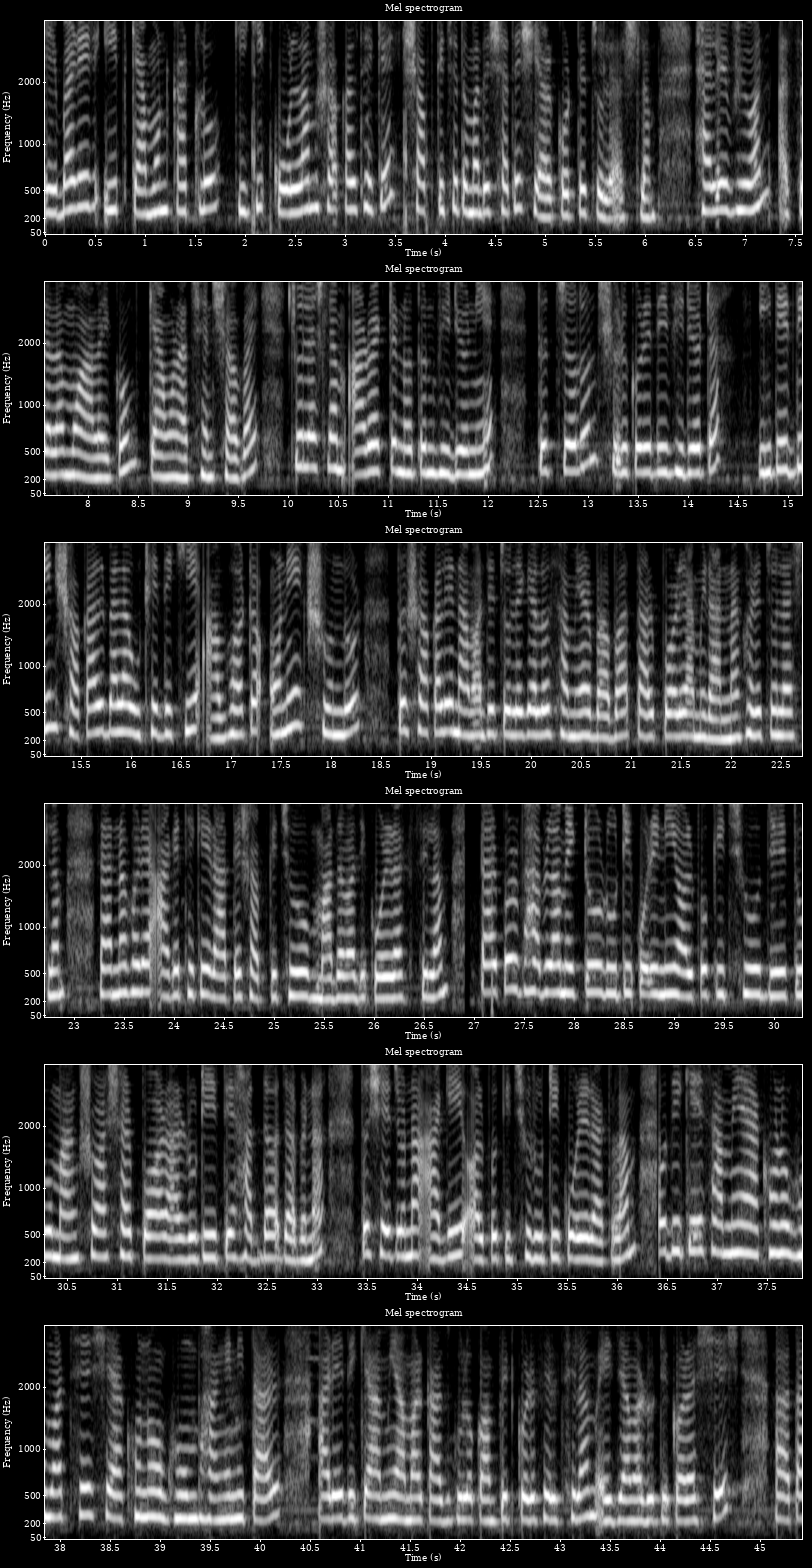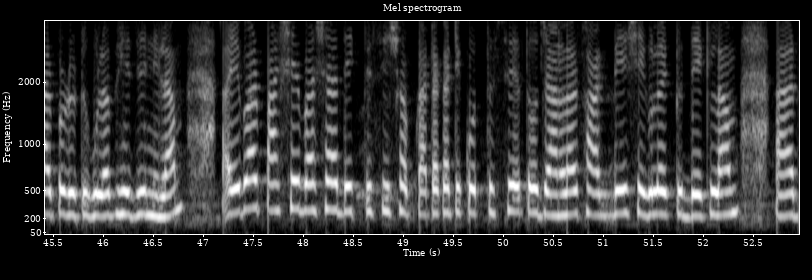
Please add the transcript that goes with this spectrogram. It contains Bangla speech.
এবারের ঈদ কেমন কাটলো? কি কি করলাম সকাল থেকে? সব কিছু তোমাদের সাথে শেয়ার করতে চলে আসলাম। হ্যালো এভরিওয়ান আসসালামু আলাইকুম। কেমন আছেন সবাই? চলে আসলাম আরও একটা নতুন ভিডিও নিয়ে। তো চলুন শুরু করে দিই ভিডিওটা ঈদের দিন সকালবেলা উঠে দেখি আবহাওয়াটা অনেক সুন্দর। তো সকালে নামাজে চলে গেল সামিয়ার বাবা। তারপরে আমি রান্নাঘরে চলে আসলাম। রান্নাঘরে আগে থেকে রাতে সব কিছু মাঝামাঝি করে রাখছিলাম। তারপর ভাবলাম একটু রুটি করে নিই, অল্প কিছু। যেহেতু মাংস আসার পর আর রুটিতে হাত দেওয়া যাবে না, তো সেজন্য আগেই অল্প কিছু রুটি করে রাখলাম। ওদিকে সামিয়া এখনও ঘুমাচ্ছে, সে এখনও ঘুম ভাঙেনি তার। আর এদিকে আমি আমার কাজগুলো কমপ্লিট করে ফেলছিলাম। এই যে আমার রুটি করা শেষ তারপর রুটিগুলো ভেজে নিলাম। এবার পাশের বাসা দেখতেছি সব কাটাকাটি করতেছে, তো জানলার ফাঁক দিয়ে সেগুলো একটু দেখলাম।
